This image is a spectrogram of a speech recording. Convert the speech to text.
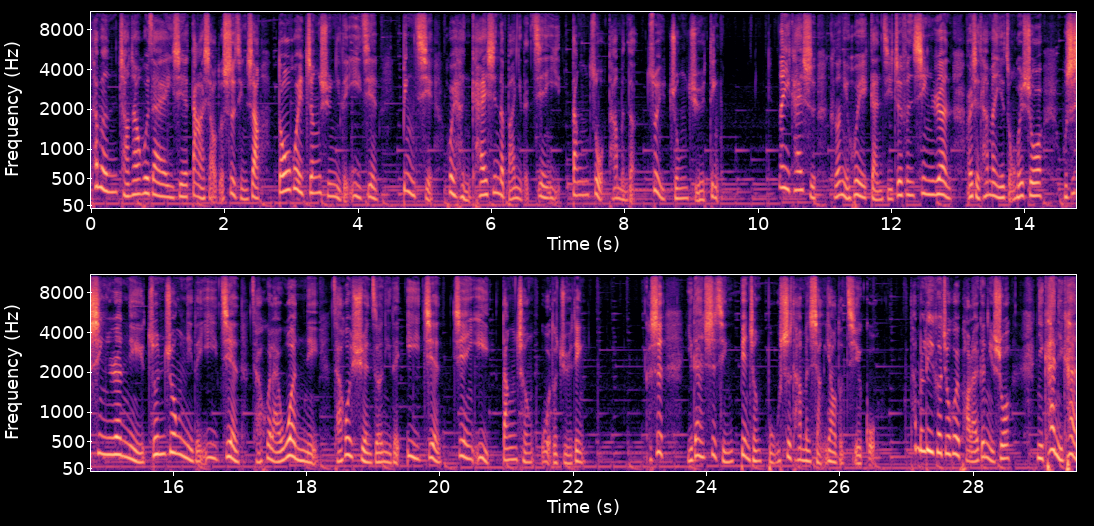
他们常常会在一些大小的事情上都会征询你的意见，并且会很开心的把你的建议当做他们的最终决定。那一开始可能你会感激这份信任，而且他们也总会说：“我是信任你，尊重你的意见，才会来问你，才会选择你的意见建议当成我的决定。”可是，一旦事情变成不是他们想要的结果，他们立刻就会跑来跟你说：“你看，你看，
